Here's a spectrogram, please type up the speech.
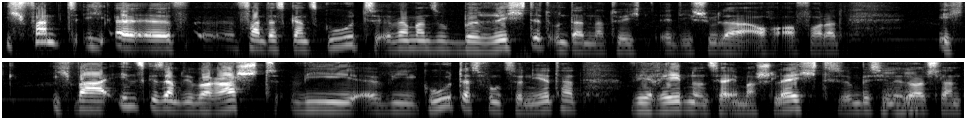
Ich fand, ich äh, äh fand das ganz gut, wenn man so berichtet und dann natürlich die Schüler auch auffordert. Ich ich war insgesamt überrascht, wie, wie gut das funktioniert hat. Wir reden uns ja immer schlecht, so ein bisschen mhm. in Deutschland.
